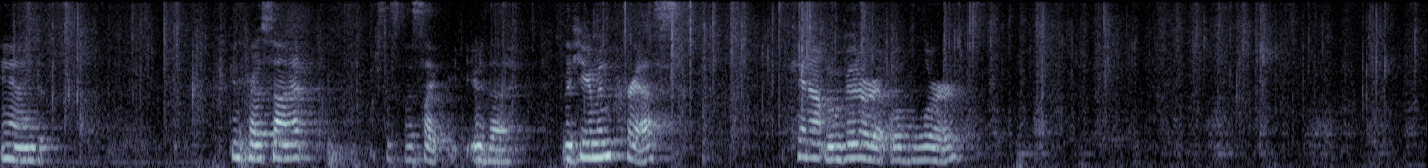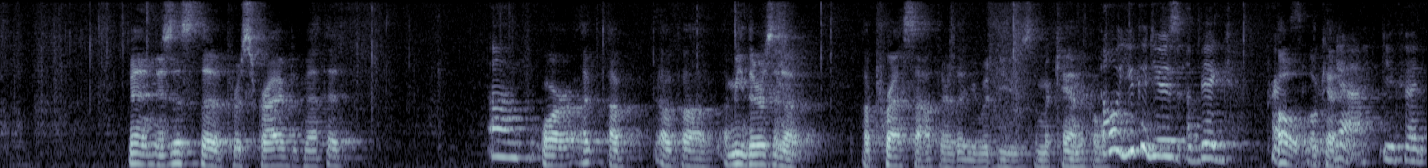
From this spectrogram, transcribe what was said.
And you can press on it. It's just this like, you're the, the human press. Cannot move it or it will blur. Ben, is this the prescribed method? Um, Or of, of, uh, I mean, there isn't a, a press out there that you would use, a mechanical? Oh, you could use a big press. Oh, okay. Yeah, you could.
